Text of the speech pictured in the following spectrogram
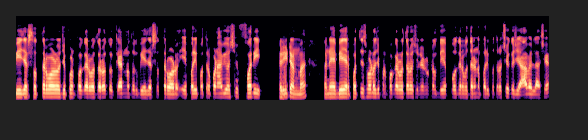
બે હજાર સત્તર વાળો જે પણ પગાર વધારો હતો ક્યારનો હતો બે હજાર સત્તર વાળો, એ પરિપત્ર પણ આવ્યો છે ફરી રિટર્નમાં. અને બે હજાર પચીસ વાળો જે પણ પગાર વધારો છે, એટલે ટોટલ બે પગાર વધારાના પરિપત્રો છે કે જે આવેલા છે.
